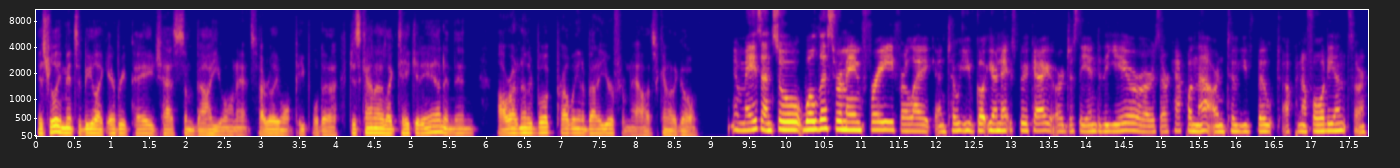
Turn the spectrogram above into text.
it's really meant to be like every page has some value on it. So I really want people to just kind of like take it in and then I'll write another book probably in about a year from now. That's kind of the goal. Amazing. So will this remain free for like until you've got your next book out or just the end of the year or is there a cap on that or until you've built up enough audience or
